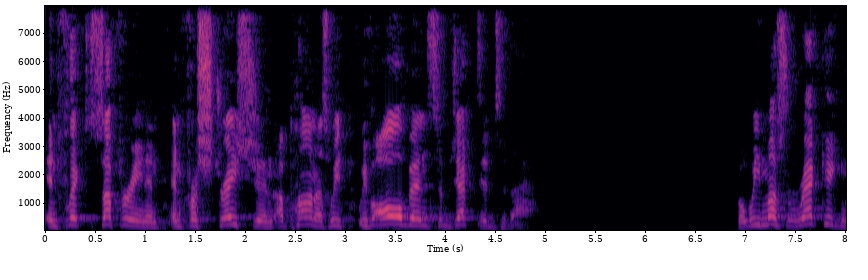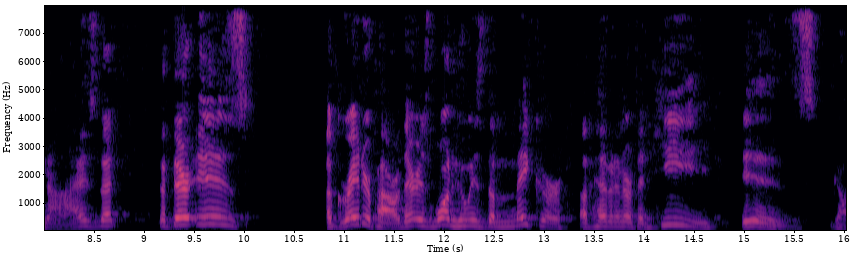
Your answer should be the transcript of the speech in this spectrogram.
inflict suffering and, and frustration upon us. We, we've all been subjected to that. But we must recognize that, that there is a greater power. There is one who is the maker of heaven and earth, and he is God.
